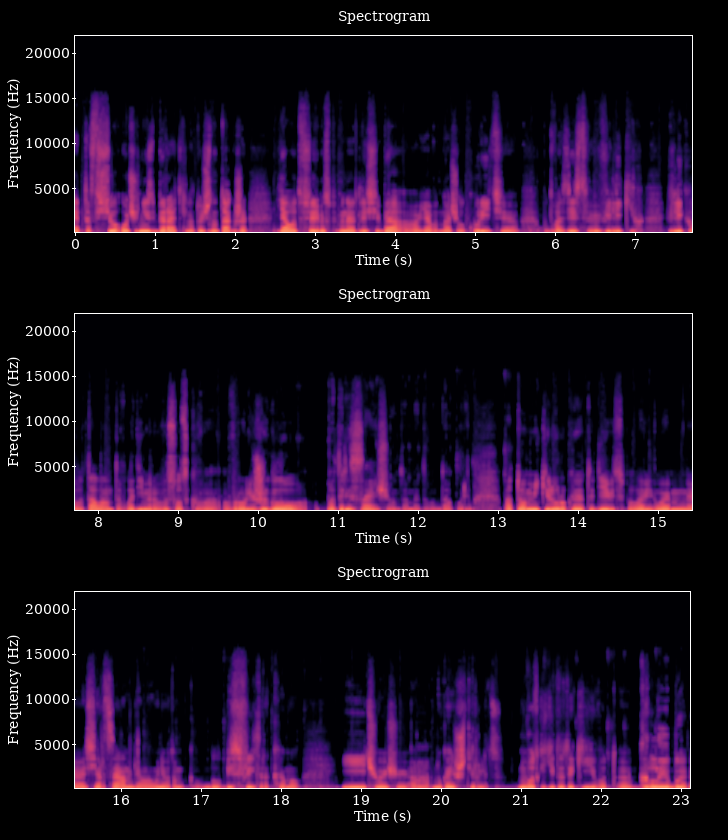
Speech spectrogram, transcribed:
это все очень избирательно. Точно так же я вот все время вспоминаю для себя, э, я вот начал курить э, под воздействием великих, великого таланта Владимира Высоцкого в роли Жиглова. Потрясающе он там это вот докурил. Потом Микки Рурк, это девять с половиной, ой, Сердце ангела, у него там был без фильтра Кэмл. И чего еще? А, ну, конечно, Штирлиц. Ну, вот какие-то такие вот э, глыбы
